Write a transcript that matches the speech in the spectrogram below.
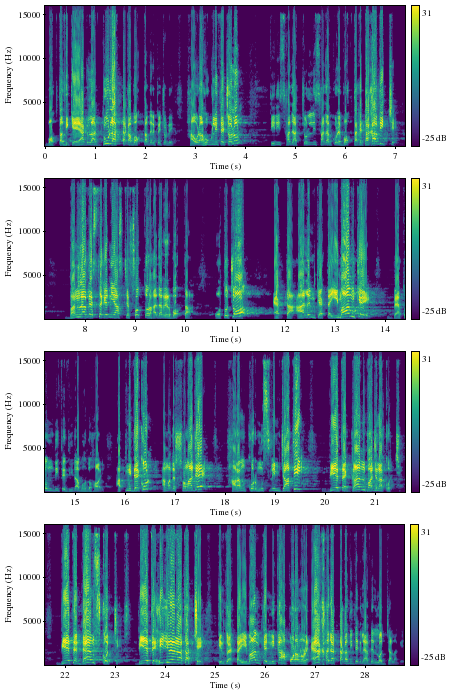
বক্তা দিকে এক লাখ, দু লাখ টাকা বক্তাদের পেছনে হাওড়া হুগলিতে চলুন, তিরিশ হাজার, চল্লিশ হাজার করে বক্তাকে টাকা দিচ্ছে। বাংলাদেশ থেকে নিয়ে আসছে সত্তর হাজারের বক্তা। অথচ একটা আলেমকে, একটা ইমামকে বেতন দিতে দ্বিধাবোধ হয়। আপনি দেখুন, আমাদের সমাজে হারামখোর মুসলিম জাতি বিয়েতে গান বাজনা করছে, বিয়েতে ড্যান্স করছে, বিয়েতে হিজড়ে নাচাচ্ছে, কিন্তু একটা ইমামকে নিকাহ পড়ানোর এক হাজার টাকা দিতে গেলে এদের লজ্জা লাগে।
